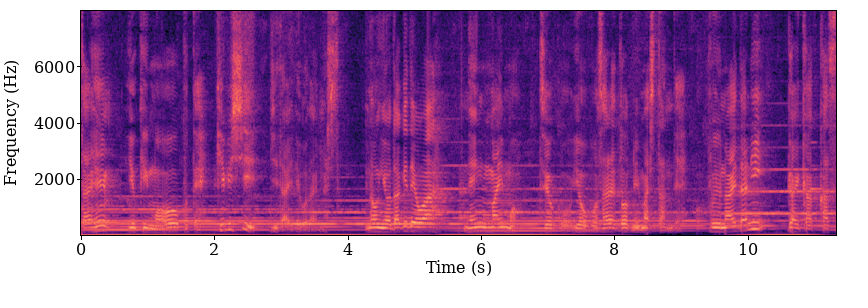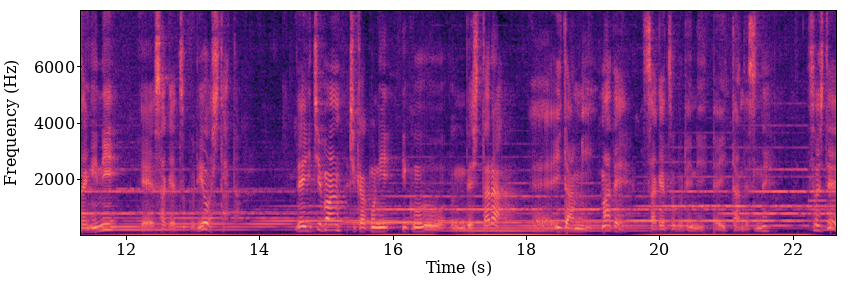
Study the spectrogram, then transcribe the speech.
大変雪も多くて厳しい時代でございました。農業だけでは年貢米も強く要望されておりましたんで冬の間に外貨稼ぎに酒造りをしたと。で一番近くに行くんでしたら、えー、伊丹まで酒造りに行ったんですね。そして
